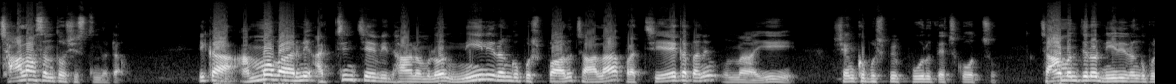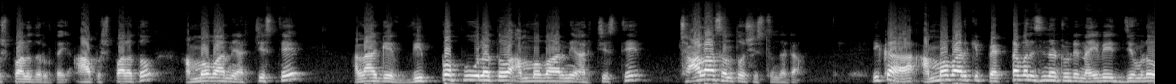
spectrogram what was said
చాలా సంతోషిస్తుందట. ఇక అమ్మవారిని అర్చించే విధానంలో నీలిరంగు పుష్పాలు చాలా ప్రత్యేకతని ఉన్నాయి. శంకు పుష్పి పూలు తెచ్చుకోవచ్చు. చామంతిలో నీలిరంగు పుష్పాలు దొరుకుతాయి. ఆ పుష్పాలతో అమ్మవారిని అర్చిస్తే అలాగే విప్ప పూలతో అమ్మవారిని అర్చిస్తే చాలా సంతోషిస్తుందట. ఇక అమ్మవారికి పెట్టవలసినటువంటి నైవేద్యంలో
